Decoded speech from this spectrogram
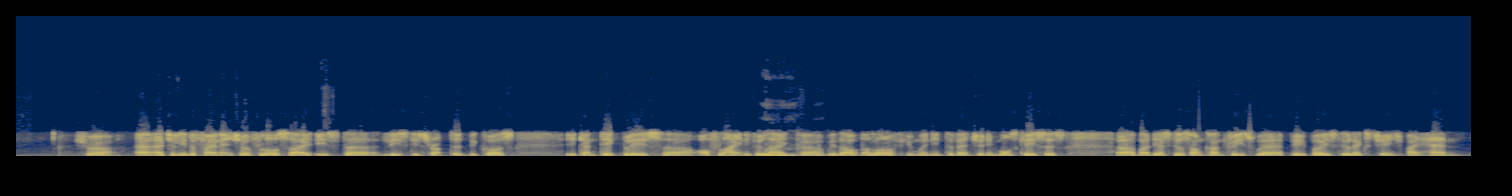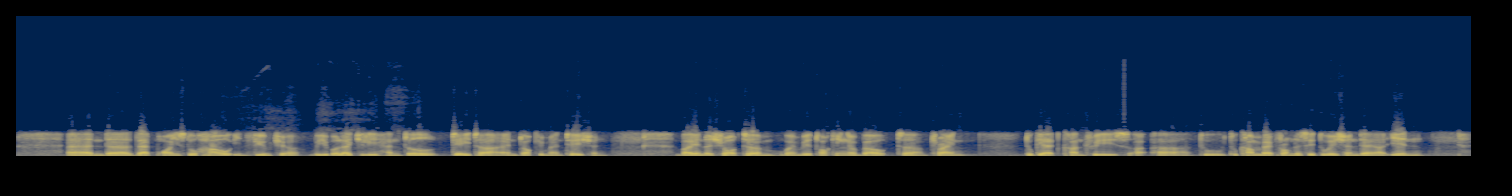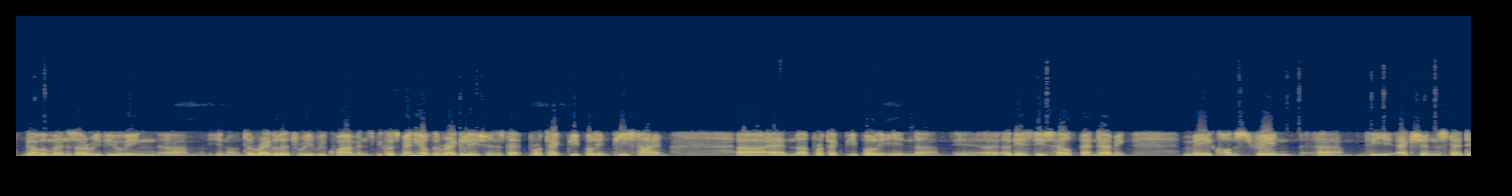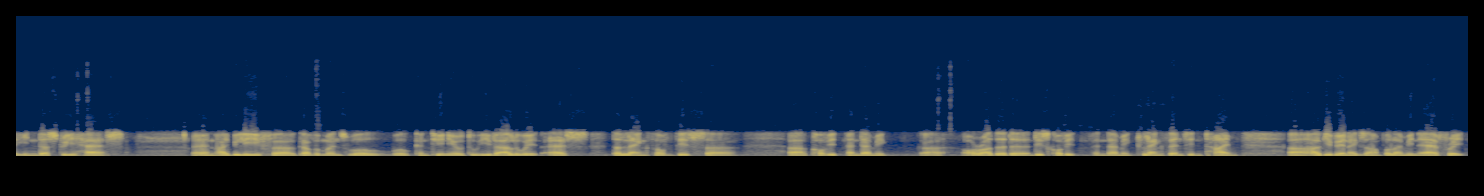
Sure. Uh, actually, the financial flow side is the least disrupted because it can take place uh, offline, if you mm. like, uh, without a lot of human intervention in most cases. Uh, but there are still some countries where paper is still exchanged by hand. And uh, that points to how, in future, we will actually handle data and documentation. But in the short term, when we're talking about uh, trying to get countries uh, to, to come back from the situation they are in, governments are reviewing, um, you know, the regulatory requirements because many of the regulations that protect people in peacetime uh, and uh, protect people in uh, uh against this health pandemic may constrain um, the actions that the industry has. And I believe uh, governments will, will continue to evaluate as the length of this uh, COVID pandemic, or rather, the, this COVID pandemic lengthens in time. I'll give you an example. I mean, air freight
